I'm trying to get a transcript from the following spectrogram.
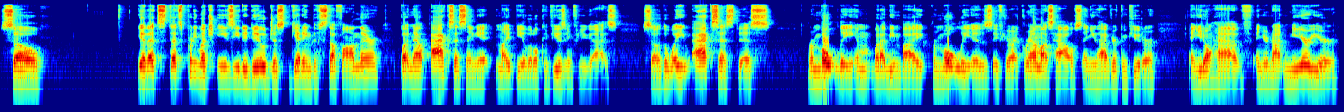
So, yeah, that's, that's pretty much easy to do, just getting the stuff on there. But now accessing it might be a little confusing for you guys. So the way you access this remotely, and what I mean by remotely is if you're at grandma's house and you have your computer and you don't have, and you're not near your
